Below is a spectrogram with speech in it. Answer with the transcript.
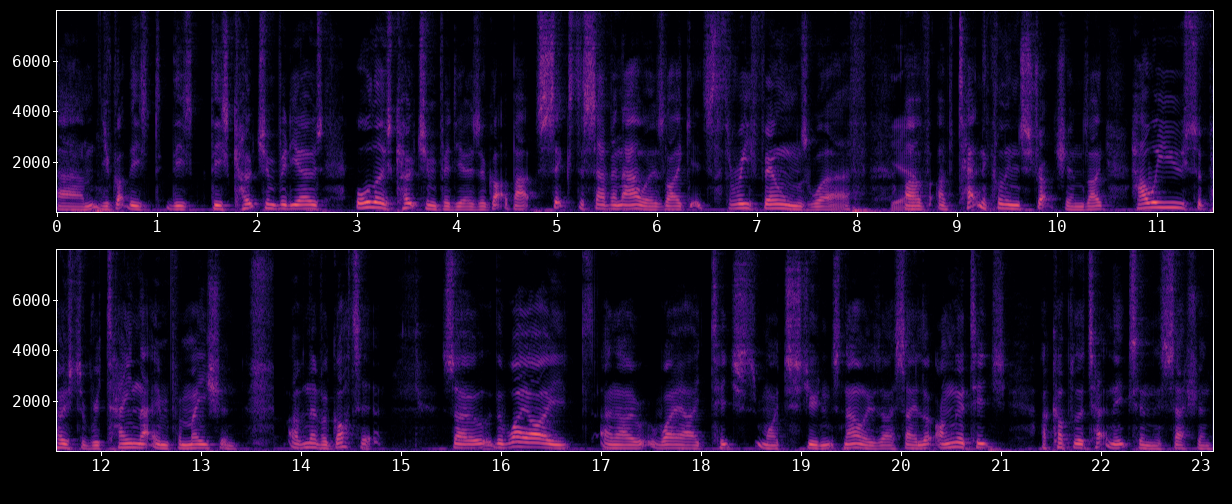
Um, you've got these these these coaching videos. All those coaching videos have got about six to seven hours. Like it's three films worth yeah. of of technical instructions. Like how are you supposed to retain that information? I've never got it. So the way I and I way I teach my students now is I say, look, I'm going to teach a couple of techniques in this session.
